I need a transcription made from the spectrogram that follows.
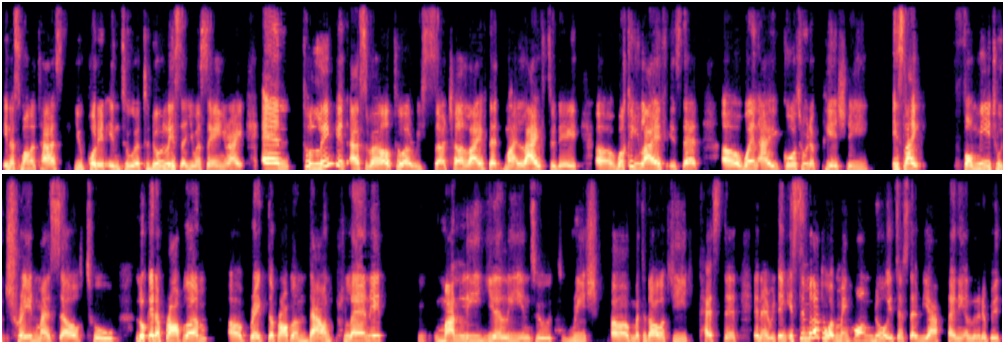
in a smaller task, you put it into a to-do list that you were saying, right? And to link it as well to a researcher life that my life today, uh, working life is that uh, when I go through the PhD, it's like for me to train myself to look at a problem, uh, break the problem down, plan it monthly, yearly into reach uh, methodology, test it and everything. It's similar to what Meng Hong do. It's just that we are planning a little bit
